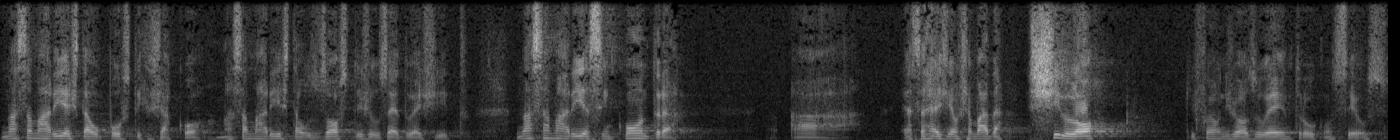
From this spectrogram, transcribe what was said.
Na Samaria está o poço de Jacó. Na Samaria está os ossos de José do Egito. Na Samaria se encontra a, essa região chamada Shiló, que foi onde Josué entrou com seus.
